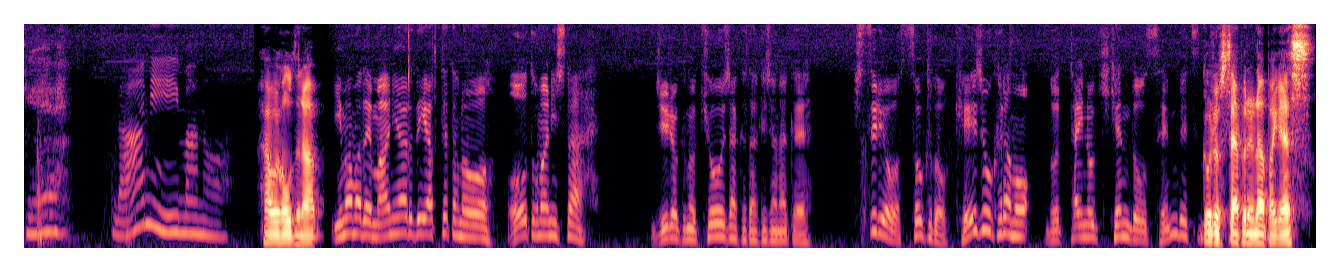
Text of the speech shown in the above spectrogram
げ何今の How we holding up? 今までマニュアルでやってたのをオートマにした重力の強弱だけじゃなく 質量速度形状からも物体の危険度を選別で Gojo stepping it up, I guess.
